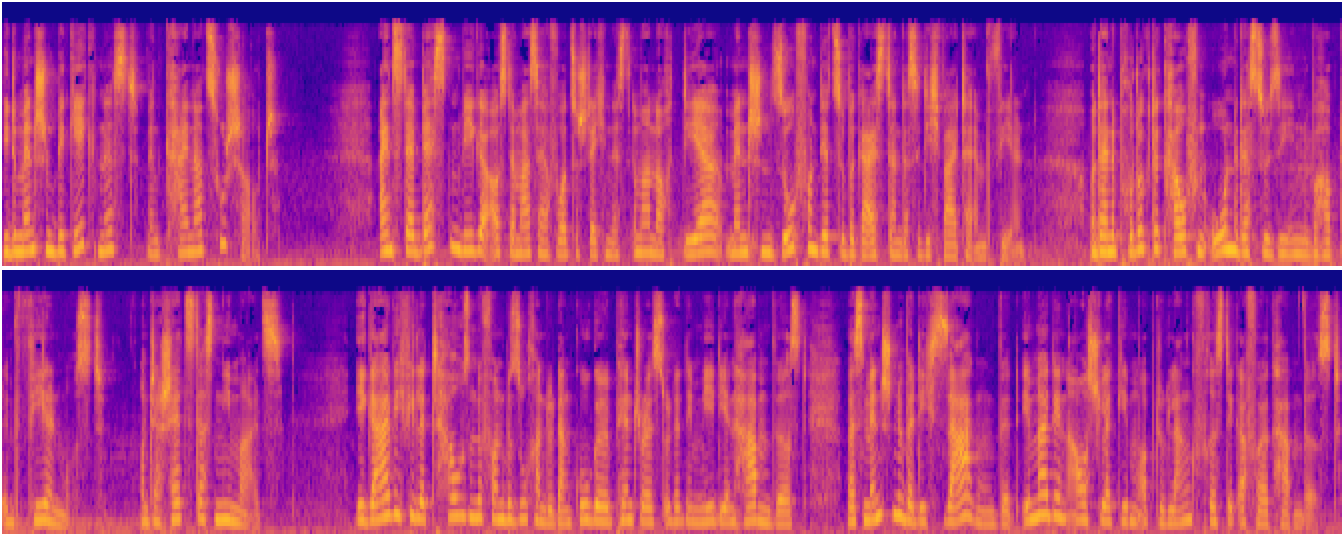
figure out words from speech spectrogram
wie du Menschen begegnest, wenn keiner zuschaut. Eins der besten Wege aus der Masse hervorzustechen ist immer noch der, Menschen so von dir zu begeistern, dass sie dich weiterempfehlen. Und deine Produkte kaufen, ohne dass du sie ihnen überhaupt empfehlen musst. Unterschätzt das niemals. Egal wie viele Tausende von Besuchern du dank Google, Pinterest oder den Medien haben wirst, was Menschen über dich sagen, wird immer den Ausschlag geben, ob du langfristig Erfolg haben wirst.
